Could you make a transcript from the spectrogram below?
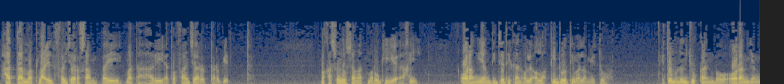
Hatta matla'il fajar sampai matahari atau fajar terbit. Maka sungguh sangat merugi ya akhi. Orang yang dijadikan oleh Allah tidur di malam itu itu menunjukkan bahwa orang yang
